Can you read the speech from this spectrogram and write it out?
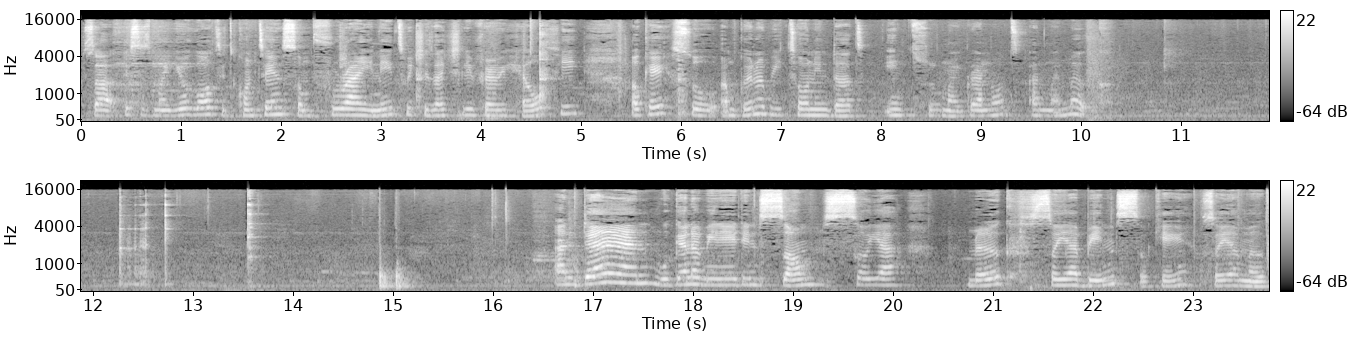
So this is my yogurt. It contains some fura in it which is actually very healthy. Okay so i'm going to be turning that into my granules and my milk. And then we're gonna be needing some soya milk soya beans okay? Soya milk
